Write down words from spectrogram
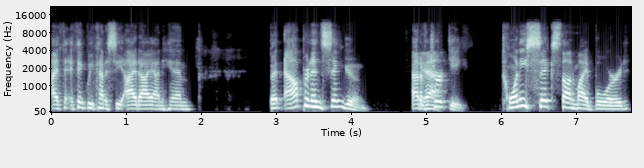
I, th- I think we kind of see eye to eye on him. But Alperen Sengun out of Yeah. Turkey, 26th on my board.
